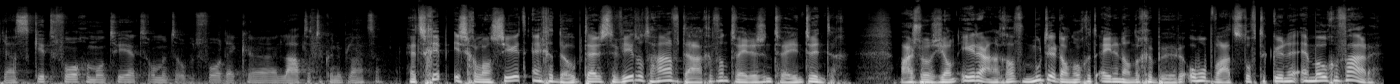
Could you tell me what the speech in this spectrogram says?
ja, skit voorgemonteerd om het op het voordek later te kunnen plaatsen. Het schip is gelanceerd en gedoopt tijdens de Wereldhaafdagen van 2022. Maar zoals Jan eerder aangaf, moet er dan nog het een en ander gebeuren om op waterstof te kunnen en mogen varen.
